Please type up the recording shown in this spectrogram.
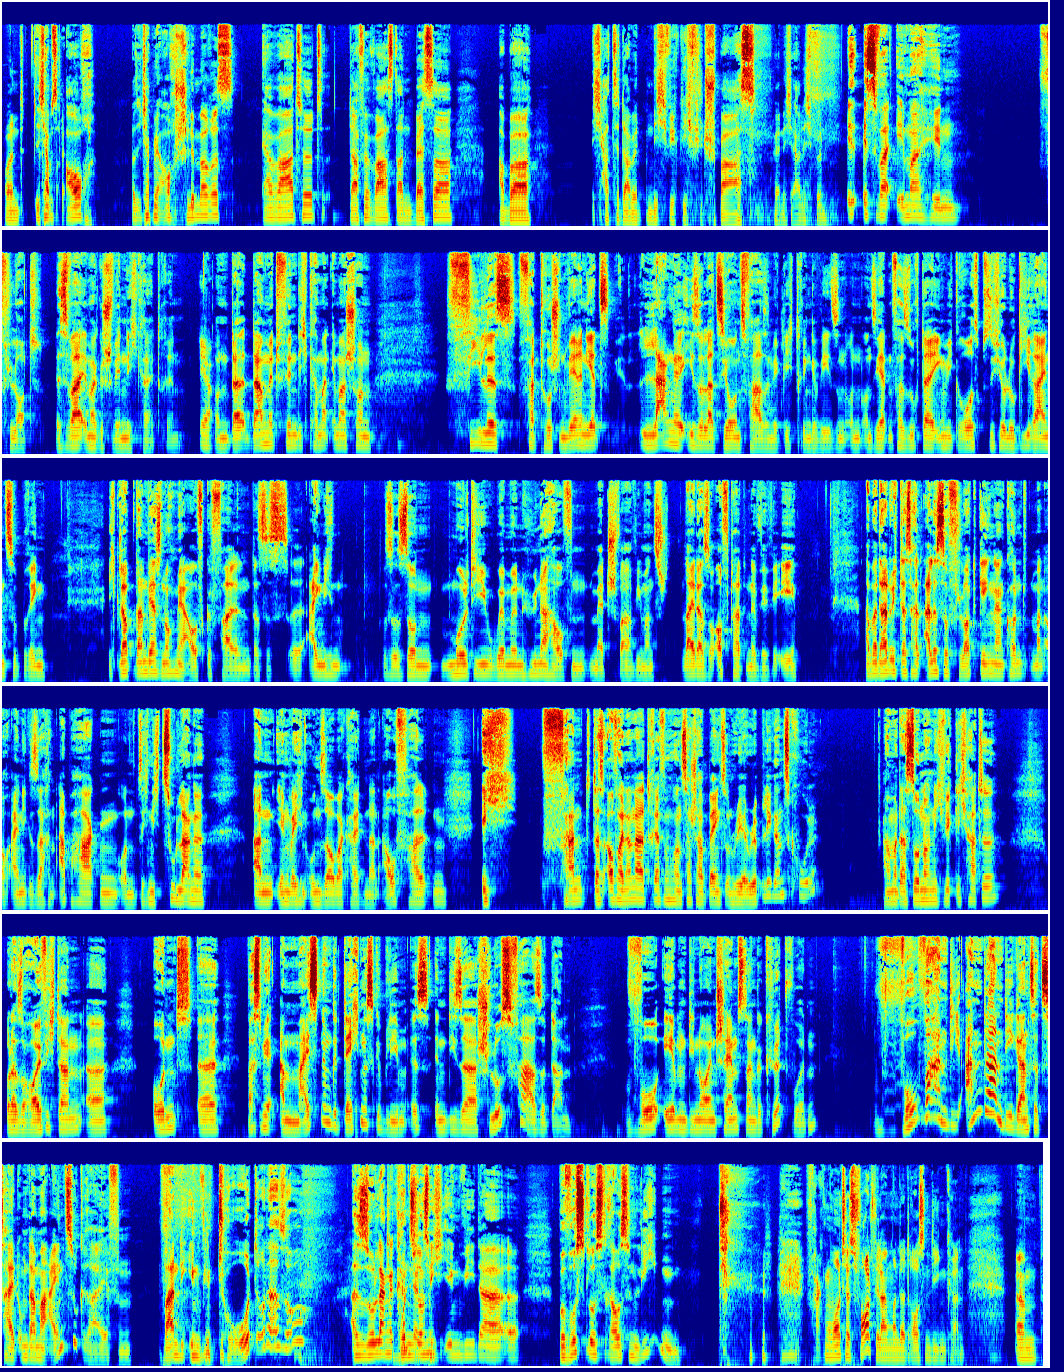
Und ich habe es auch, also ich habe mir auch Schlimmeres erwartet. Dafür war es dann besser, aber ich hatte damit nicht wirklich viel Spaß, wenn ich ehrlich bin. Es war immerhin flott. Es war immer Geschwindigkeit drin. Ja. Und da, damit finde ich, kann man immer schon vieles vertuschen. Wären jetzt lange Isolationsphasen wirklich drin gewesen und, und sie hätten versucht, da irgendwie groß Psychologie reinzubringen, ich glaube, dann wäre es noch mehr aufgefallen, dass es äh, eigentlich ein, so, so ein Multi-Women-Hühnerhaufen-Match war, wie man es leider so oft hat in der WWE. Aber dadurch, dass halt alles so flott ging, dann konnte man auch einige Sachen abhaken und sich nicht zu lange an irgendwelchen Unsauberkeiten dann aufhalten. Ich fand das Aufeinandertreffen von Sasha Banks und Rhea Ripley ganz cool, weil man das so noch nicht wirklich hatte oder so häufig dann. Äh, und äh, was mir am meisten im Gedächtnis geblieben ist, in dieser Schlussphase dann, wo eben die neuen Champs dann gekürt wurden, wo waren die anderen die ganze Zeit, um da mal einzugreifen? Waren die irgendwie tot oder so? Also so lange kannst du doch nicht irgendwie da äh, bewusstlos draußen liegen. Frag mal Montez Ford, wie lange man da draußen liegen kann. Ähm,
